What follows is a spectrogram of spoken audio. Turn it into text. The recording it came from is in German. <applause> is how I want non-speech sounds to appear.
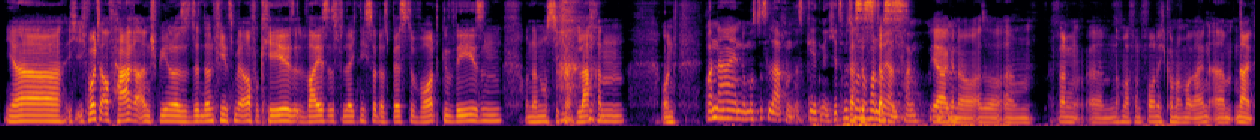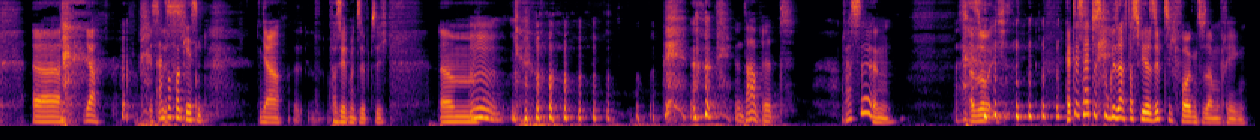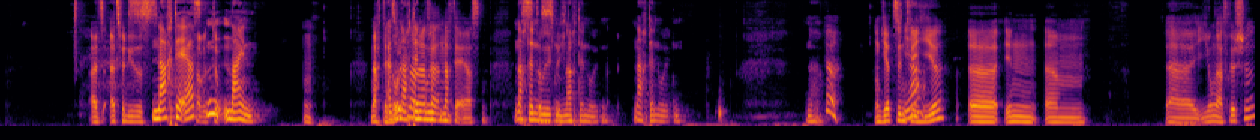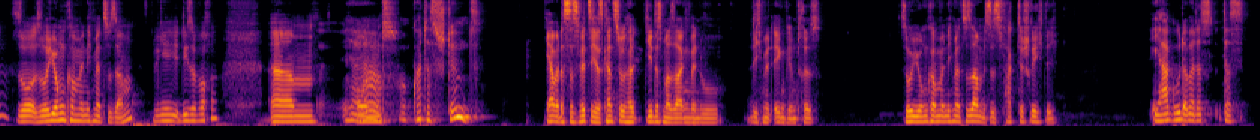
Ja, ich, ich wollte auf Haare anspielen, also dann, dann fiel es mir auf, okay, weiß ist vielleicht nicht so das beste Wort gewesen und dann musste ich auch lachen und Oh nein, du musstest lachen, das geht nicht. Jetzt müssen wir nochmal neu ist, anfangen. Ja, mhm. genau. Also ähm, fang ähm, nochmal von vorne, ich komme nochmal rein. Ähm, nein. Äh, <laughs> ja. Einfach ist, vergessen. Ja, passiert mit 70. Ähm, mm. <laughs> David. Was denn? Also, ich, hättest, hättest du gesagt, dass wir 70 Folgen zusammenkriegen? Als, als wir dieses. Nach der ersten? Nein. Hm. Nach der also Nullten nach der Nullten? Nach der ersten. Nach das, der Nullten, nach der Nullten. Nach der Nullten. Na. Ja. Und jetzt sind ja. wir hier äh, in ähm, äh, junger Frische. So, so jung kommen wir nicht mehr zusammen wie diese Woche. Ähm, ja, und, oh Gott, das stimmt. Ja, aber das ist witzig. Das kannst du halt jedes Mal sagen, wenn du dich mit irgendwem triffst. So jung kommen wir nicht mehr zusammen. Es ist faktisch richtig. Ja, gut, aber das, das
